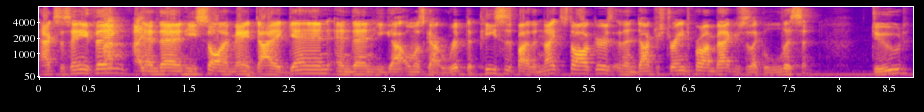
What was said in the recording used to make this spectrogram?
access anything. I- I- and then he saw a man die again. And then he got almost got ripped to pieces by the Night Stalkers. And then Doctor Strange brought him back. And she's like, "Listen, dude,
